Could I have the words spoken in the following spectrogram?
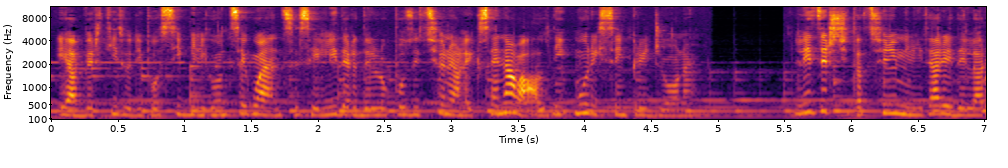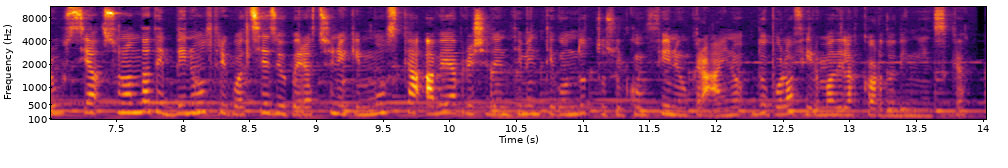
e ha avvertito di possibili conseguenze se il leader dell'opposizione Alexei Navalny morisse in prigione. Le esercitazioni militari della Russia sono andate ben oltre qualsiasi operazione che Mosca aveva precedentemente condotto sul confine ucraino dopo la firma dell'accordo di Minsk.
